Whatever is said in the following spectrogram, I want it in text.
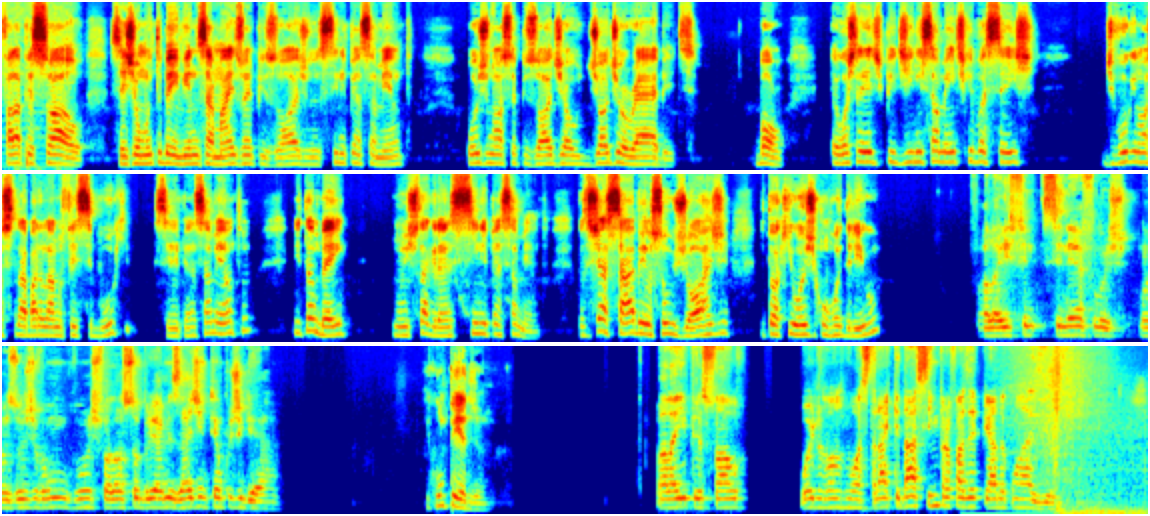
Fala pessoal, sejam muito bem-vindos a mais um episódio do Cine Pensamento. Hoje o nosso episódio é o Jojo Rabbit. Bom, eu gostaria de pedir inicialmente que vocês divulguem nosso trabalho lá no Facebook, Cine Pensamento, e também no Instagram, Cine Pensamento. Vocês já sabem, eu sou o Jorge e estou aqui hoje com o Rodrigo. Fala aí, cinéfilos. Nós hoje vamos, vamos falar sobre amizade em tempos de guerra. E com o Pedro. Fala aí, pessoal. Hoje vamos mostrar que dá sim para fazer piada com o nazismo.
